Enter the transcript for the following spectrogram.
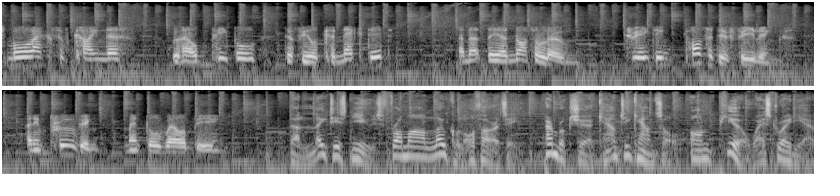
Small acts of kindness will help people to feel connected and that they are not alone, creating positive feelings and improving mental well-being. The latest news from our local authority, Pembrokeshire County Council on Pure West Radio.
